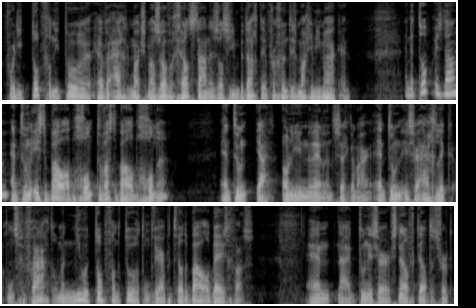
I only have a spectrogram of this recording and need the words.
Voor die top van die toren hebben we eigenlijk maximaal zoveel geld staan. En zoals hij hem bedacht en vergund is, mag je hem niet maken. En de top is dan... En toen is de bouw al begonnen. Toen was de bouw al begonnen. En toen, ja, only in the Netherlands, zeg ik dan maar. En toen is er eigenlijk ons gevraagd om een nieuwe top van de toren te ontwerpen, terwijl de bouw al bezig was. En nou, toen is er snel verteld een soort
